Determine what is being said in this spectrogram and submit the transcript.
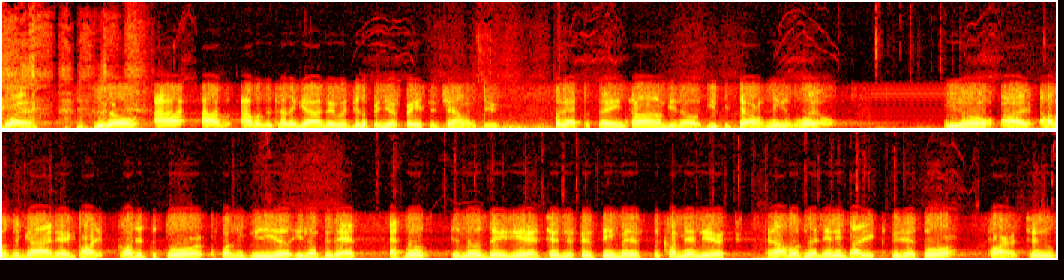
But you know, I I I was the kind of guy that would get up in your face and challenge you. But at the same time, you know, you could challenge me as well. You know, I I was the guy that guarded, guarded the door from the media. You know, because at at those in those days, you had ten to fifteen minutes to come in there and I wasn't letting anybody through that door prior to.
